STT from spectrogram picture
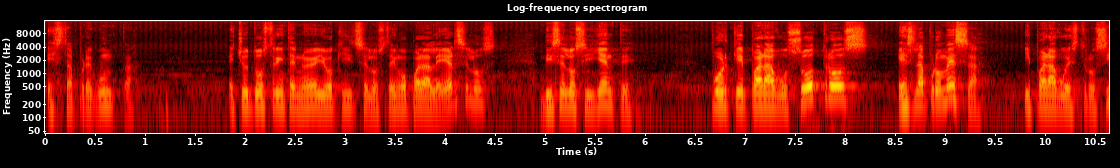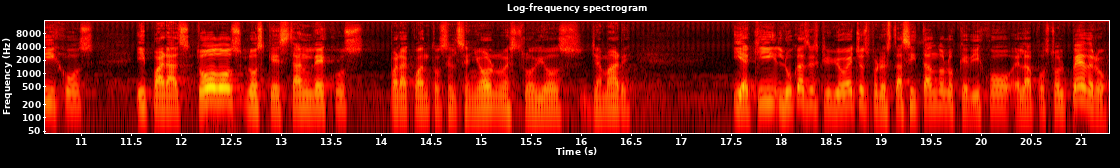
esta pregunta. Hechos 2.39, yo aquí se los tengo para leérselos. Dice lo siguiente, porque para vosotros es la promesa, y para vuestros hijos, y para todos los que están lejos, para cuantos el Señor nuestro Dios llamare. Y aquí Lucas escribió Hechos, pero está citando lo que dijo el apóstol Pedro.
